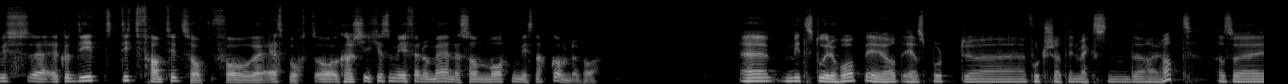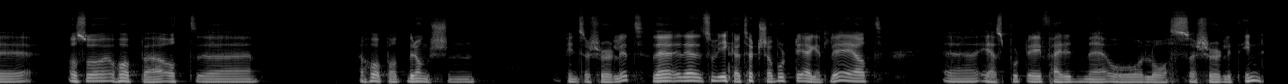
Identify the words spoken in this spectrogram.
hvis, uh, ditt, ditt framtidshåp for e-sport, og kanskje ikke så mye fenomenet som måten vi snakker om det på? Uh, mitt store håp er jo at e-sport fortsetter den veksten det har hatt. Altså, og så håper jeg at Jeg håper at bransjen finner seg sjøl litt. Det, det som vi ikke har toucha borti, egentlig, er at eh, e-sport er i ferd med å låse seg sjøl litt inn.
